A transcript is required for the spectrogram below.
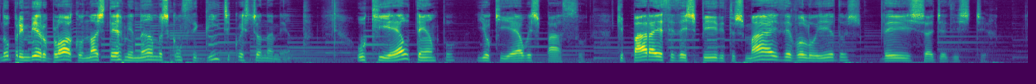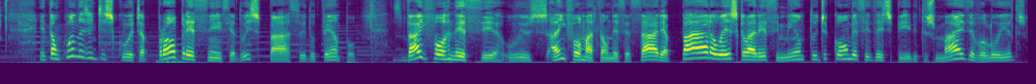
no primeiro bloco, nós terminamos com o seguinte questionamento: o que é o tempo e o que é o espaço, que para esses espíritos mais evoluídos deixa de existir. Então, quando a gente discute a própria essência do espaço e do tempo, vai fornecer os, a informação necessária para o esclarecimento de como esses espíritos mais evoluídos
